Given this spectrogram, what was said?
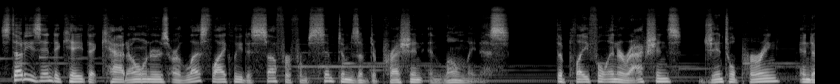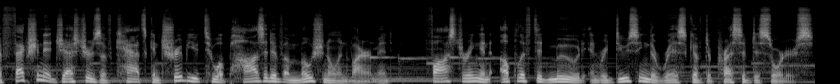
Studies indicate that cat owners are less likely to suffer from symptoms of depression and loneliness. The playful interactions, gentle purring, and affectionate gestures of cats contribute to a positive emotional environment, fostering an uplifted mood and reducing the risk of depressive disorders.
